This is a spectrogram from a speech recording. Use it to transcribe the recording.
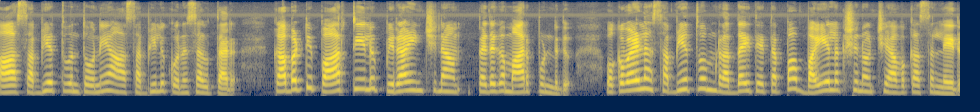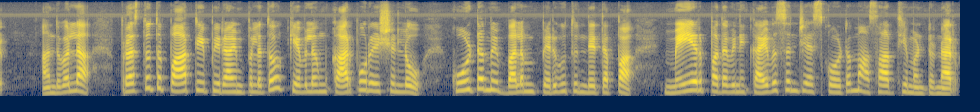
ఆ సభ్యత్వంతోనే ఆ సభ్యులు కొనసాగుతారు. కాబట్టి పార్టీలు ఫిరాయించిన పెద్దగా మార్పు ఉండదు ఒకవేళ సభ్యత్వం రద్దయితే తప్ప బై ఎలక్షన్ వచ్చే అవకాశం లేదు. అందువల్ల ప్రస్తుత పార్టీ ఫిరాయింపులతో కేవలం కార్పొరేషన్లో కూటమి బలం పెరుగుతుందే తప్ప మేయర్ పదవిని కైవసం చేసుకోవటం అసాధ్యమంటున్నారు.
